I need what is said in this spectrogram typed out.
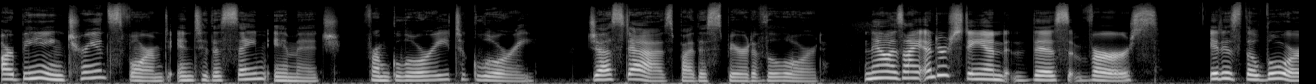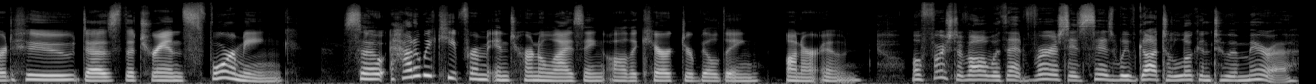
are being transformed into the same image from glory to glory, just as by the Spirit of the Lord." Now, as I understand this verse, it is the Lord who does the transforming. So, how do we keep from internalizing all the character building on our own? Well, first of all, with that verse, it says we've got to look into a mirror.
